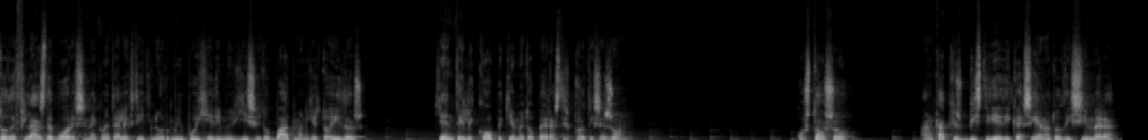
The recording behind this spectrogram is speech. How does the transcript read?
το The Flash δεν μπόρεσε να εκμεταλλευτεί την ορμή που είχε δημιουργήσει τον Batman για το είδος και εν τέλει κόπηκε με το πέρας της πρώτης σεζόν. Ωστόσο, αν κάποιος μπει στη διαδικασία να το δει σήμερα,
